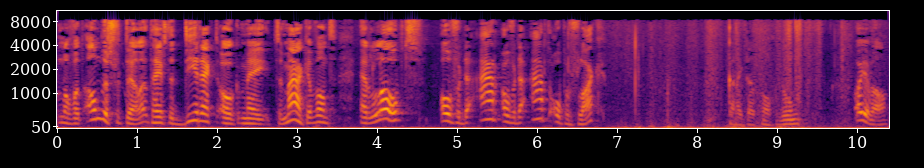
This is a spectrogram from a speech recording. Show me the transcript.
nog wat anders vertellen. Het heeft er direct ook mee te maken, want er loopt over de, aard, over de aardoppervlak. Kan ik dat nog doen? Oh jawel.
